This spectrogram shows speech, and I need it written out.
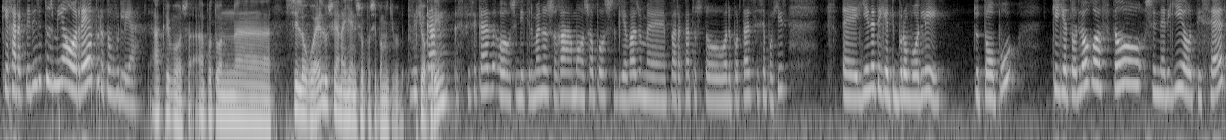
και χαρακτηρίζεται ως μια ωραία πρωτοβουλία. Ακριβώς. Από τον ε, Σύλλογο Έλους η Αναγέννηση, όπως είπαμε και πιο πριν. φυσικά ο συγκεκριμένος γάμος, όπως διαβάζουμε παρακάτω στο ρεπορτάζ της εποχής, ε, γίνεται για την προβολή του τόπου και για το λόγο αυτό συνεργείο της ΕΡΤ,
